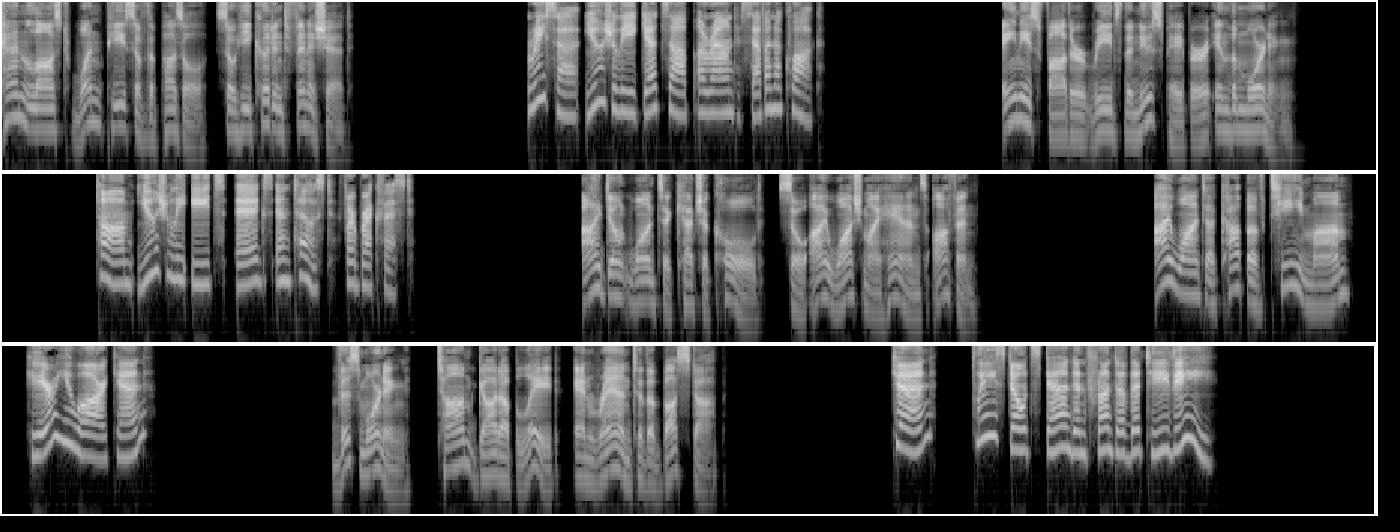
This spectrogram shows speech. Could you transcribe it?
Ken lost one piece of the puzzle, so he couldn't finish it. Risa usually gets up around 7 o'clock. Amy's father reads the newspaper in the morning. Tom usually eats eggs and toast for breakfast. I don't want to catch a cold, so I wash my hands often. I want a cup of tea, Mom. Here you are, Ken. This morning, Tom got up late and ran to the bus stop. Ken, please don't stand in front of the TV.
